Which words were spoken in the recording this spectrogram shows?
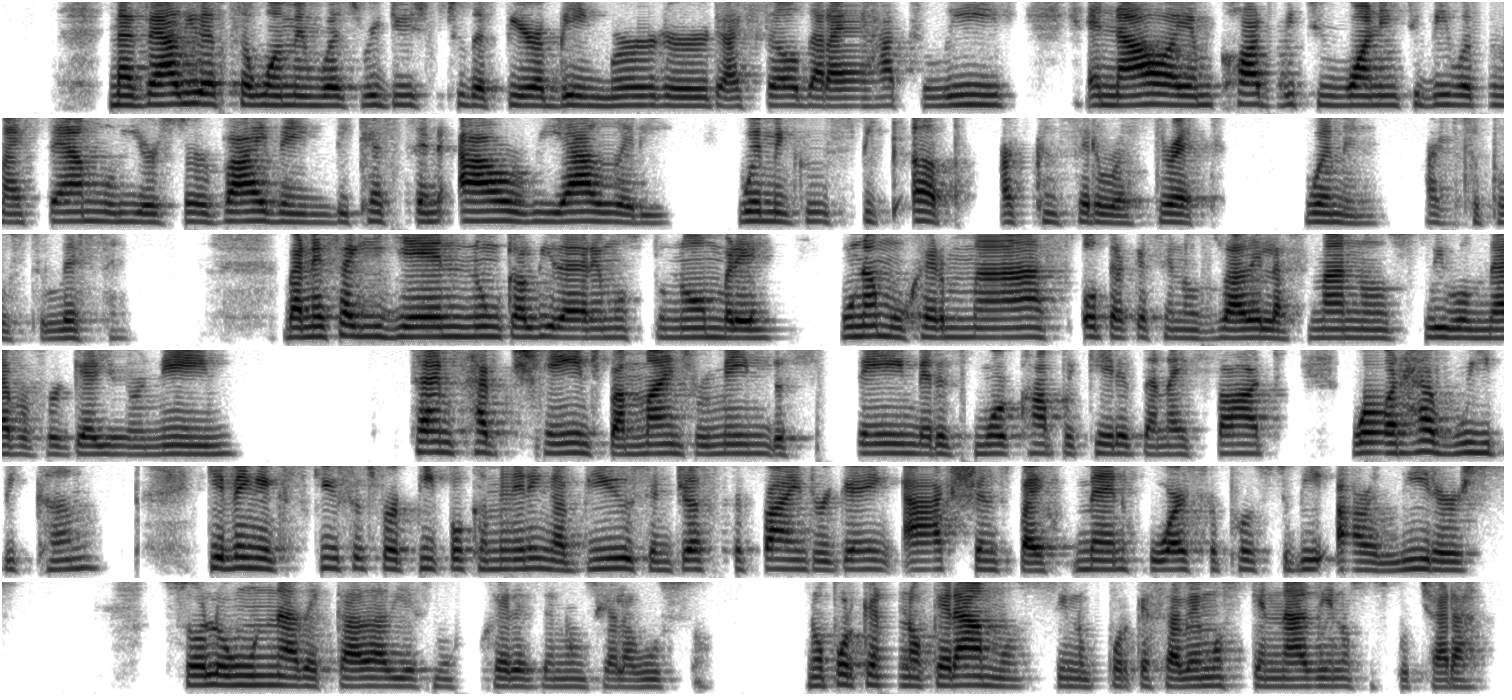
My value as a woman was reduced to the fear of being murdered. I felt that I had to leave. And now I am caught between wanting to be with my family or surviving because, in our reality, women who speak up are considered a threat. Women are supposed to listen. Vanessa Guillén, nunca olvidaremos tu nombre. Una mujer más, otra que se nos va de las manos. We will never forget your name. Times have changed, but minds remain the same. It is more complicated than I thought. What have we become? Giving excuses for people committing abuse and justifying regarding actions by men who are supposed to be our leaders. Solo una de cada diez mujeres denuncia el abuso. No porque no queramos, sino porque sabemos que nadie nos escuchará.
